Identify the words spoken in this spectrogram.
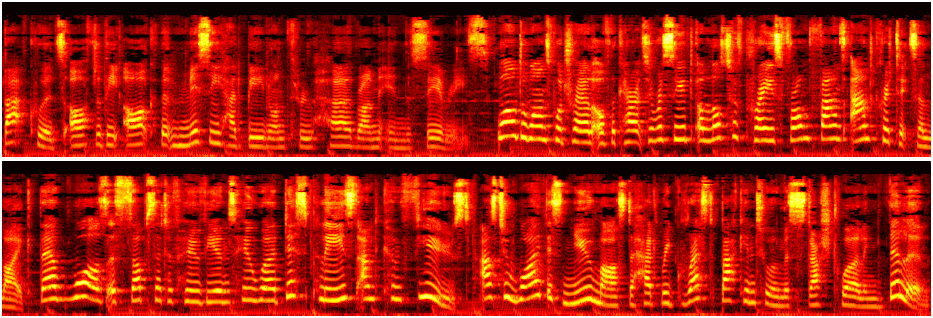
backwards after the arc that Missy had been on through her run in the series. While Dhawan's portrayal of the character received a lot of praise from fans and critics alike, there was a subset of Whovians who were displeased and confused as to why this new Master had regressed back into a moustache twirling villain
